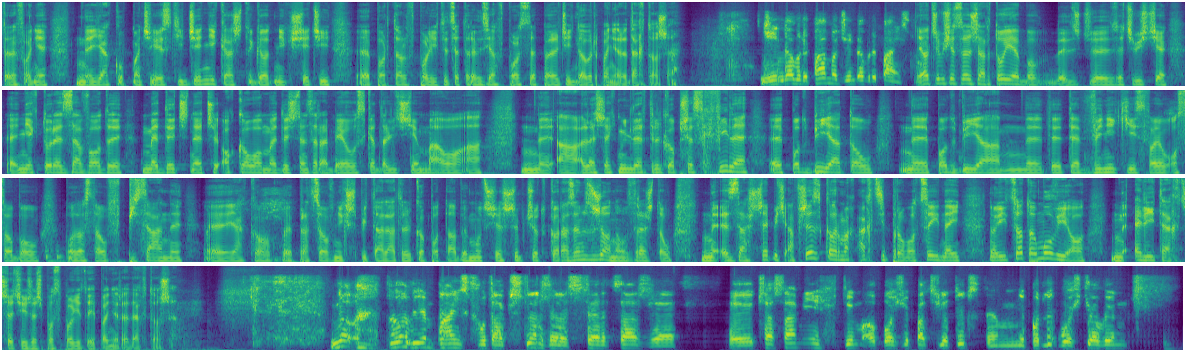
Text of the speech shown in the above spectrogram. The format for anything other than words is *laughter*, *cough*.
telefonie Jakub Maciejewski, dziennikarz, tygodnik sieci, e, portal w polityce, telewizja w Polsce.pl. Dzień dobry panie redaktorze. Dzień dobry panu, dzień dobry państwu. Ja oczywiście sobie żartuję, bo e, rzeczywiście e, niektóre zawody medyczne czy około medyczne zarabiają skandalicznie mało, a, a Leszek Miller tylko przez chwilę podbija tą, podbija te, te wyniki swoją osobą, bo został wpisany jako pracownik szpitala tylko po to, aby móc się szybciutko razem z żoną zresztą zaszczepić, a wszystko w ramach akcji promocyjnej. No i co to mówi o elitach III Rzeczpospolitej, panie redaktorze? No, powiem Państwu tak szczerze z serca, że e, czasami w tym obozie patriotycznym, niepodległościowym,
